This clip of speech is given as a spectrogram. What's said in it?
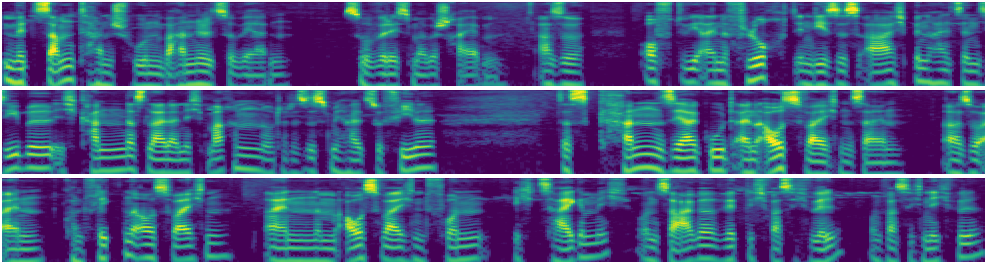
mit Samthandschuhen behandelt zu werden. So würde ich es mal beschreiben. Also oft wie eine Flucht in dieses, ah, ich bin halt sensibel, ich kann das leider nicht machen oder das ist mir halt zu viel. Das kann sehr gut ein Ausweichen sein. Also ein Konflikten ausweichen, einem Ausweichen von ich zeige mich und sage wirklich, was ich will und was ich nicht will.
